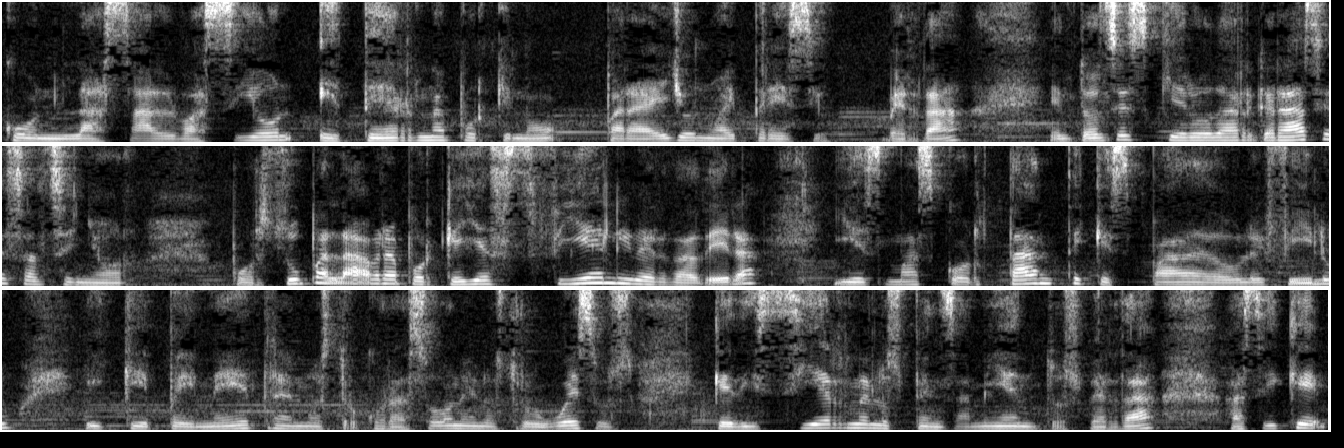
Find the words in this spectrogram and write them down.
Con la salvación eterna, porque no, para ello no hay precio, ¿verdad? Entonces quiero dar gracias al Señor por su palabra, porque ella es fiel y verdadera y es más cortante que espada de doble filo y que penetra en nuestro corazón, en nuestros huesos, que discierne los pensamientos, ¿verdad? Así que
